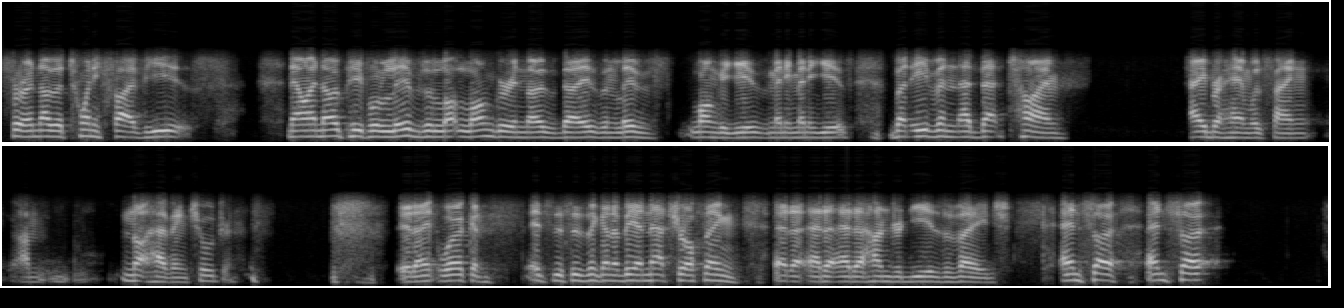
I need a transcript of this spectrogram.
for another 25 years. Now I know people lived a lot longer in those days and live longer years, many, many years. But even at that time, Abraham was saying, I'm not having children. it ain't working. It's this isn't going to be a natural thing at a, at a, at a hundred years of age, and so and so.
